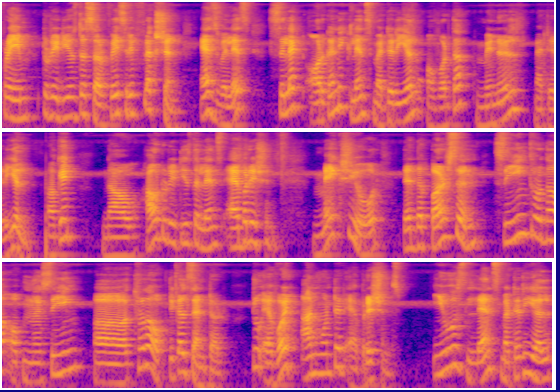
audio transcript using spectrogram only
frame to reduce the surface reflection as well as select organic lens material over the mineral material. Okay? Now how to reduce the lens aberration? Make sure that the person seeing through the seeing uh, through the optical center to avoid unwanted aberrations use lens material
